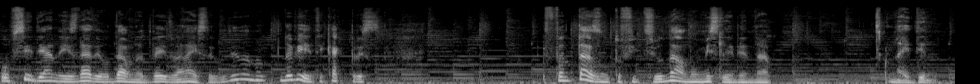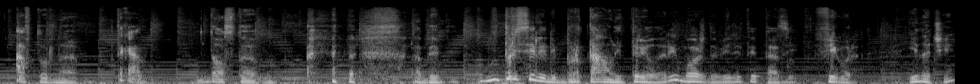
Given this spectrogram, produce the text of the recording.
Обсидиан е издаде отдавна 2012 година, но да видите как през фантазното, фикционално мислене на, на един автор на така доста абе, присилени брутални трилъри, може да видите тази фигура. Иначе,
